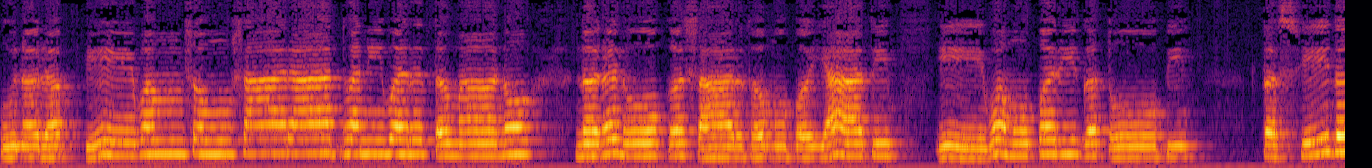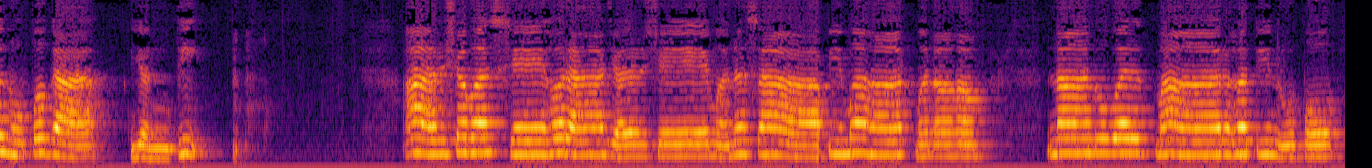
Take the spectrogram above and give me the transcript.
पुनरप्येवम् संसाराध्वनिवर्तमानो नरलोकसार्धमुपयाति एवमुपरि गतोऽपि तस्येदनुपगायन्ति। आर्षभस्येह राजर्षे मनसापि महात्मनः। नानुवर्त्मार्हति नृपो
